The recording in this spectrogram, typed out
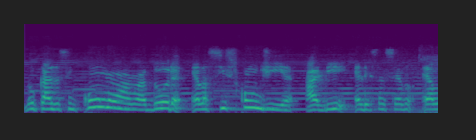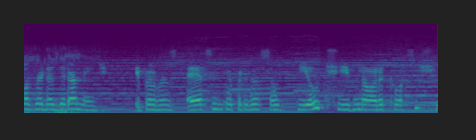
No caso, assim, com uma armadura, ela se escondia. Ali, ela está sendo ela verdadeiramente. E pelo menos essa é interpretação que eu tive na hora que eu assisti.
